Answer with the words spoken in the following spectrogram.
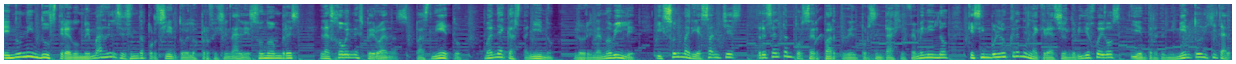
En una industria donde más del 60% de los profesionales son hombres, las jóvenes peruanas Paz Nieto, Vania Castañino, Lorena Novile y Sol María Sánchez resaltan por ser parte del porcentaje femenino que se involucran en la creación de videojuegos y entretenimiento digital.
